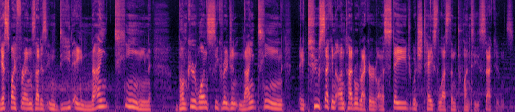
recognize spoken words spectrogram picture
Yes, my friends, that is indeed a 19 Bunker 1 Secret Agent 19, a 2 second untitled record on a stage which takes less than 20 seconds.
